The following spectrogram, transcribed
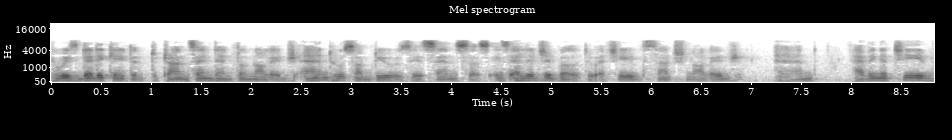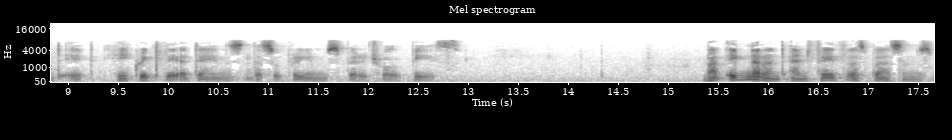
who is dedicated to transcendental knowledge and who subdues his senses is eligible to achieve such knowledge and, having achieved it, he quickly attains the supreme spiritual peace. But ignorant and faithless persons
